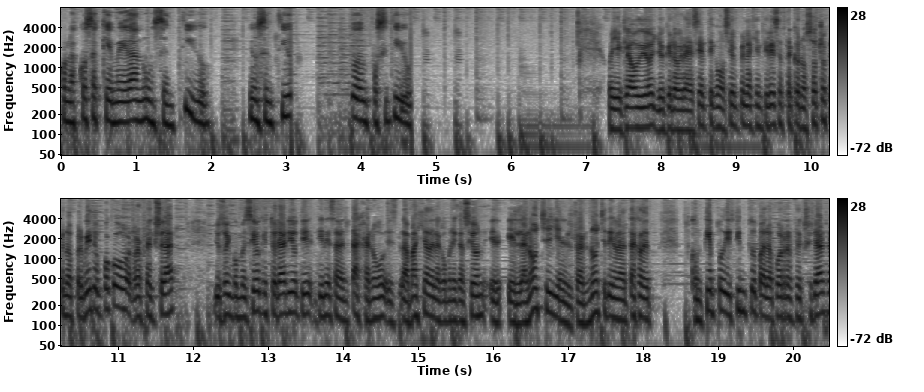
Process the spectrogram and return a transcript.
con las cosas que me dan un sentido, y un sentido en positivo. Oye, Claudio, yo quiero agradecerte, como siempre, la gentileza de estar con nosotros, que nos permite un poco reflexionar. Yo soy convencido que este horario tiene esa ventaja, ¿no? Es la magia de la comunicación en, la noche y en el trasnoche tiene la ventaja de con tiempo distinto para poder reflexionar.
